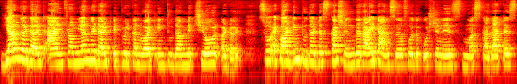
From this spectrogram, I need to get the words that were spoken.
young adult. And from young adult it will convert into the mature adult. So according to the discussion the right answer for the question is Musca that is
